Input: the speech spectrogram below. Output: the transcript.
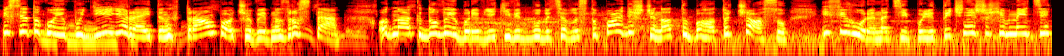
Після такої події рейтинг Трампа, очевидно, зросте. Однак до виборів, які відбудуться в листопаді, ще надто багато часу. І фігури на цій політичній шахівниці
